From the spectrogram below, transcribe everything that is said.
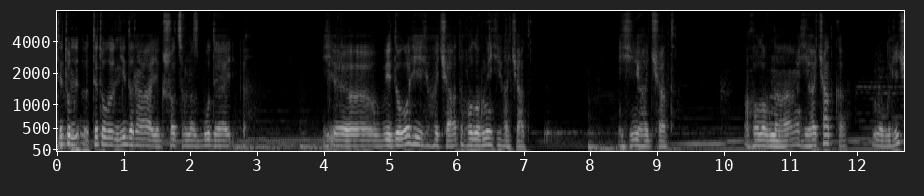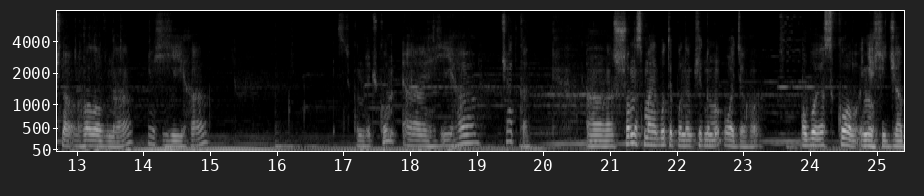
Титул, титул лідера, якщо це в нас буде е, в ідеології гігачат, головний гігачат. Гігачат. Головна гігачатка. Ну, логічно, головна гіга. Секундочку. Е, Гігачатка. Е, Що в нас має бути по необхідному одягу? Обов'язково. Ні, хіджаб.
